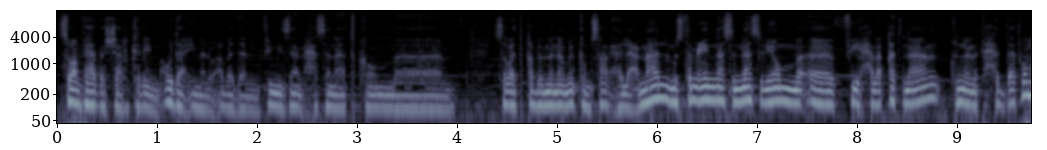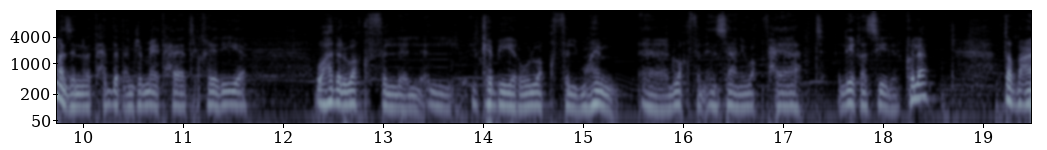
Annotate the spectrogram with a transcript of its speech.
سواء في هذا الشهر الكريم أو دائما وأبدا في ميزان حسناتكم. آه الله يتقبل منا ومنكم صالح الأعمال. مستمعين الناس الناس اليوم آه في حلقتنا كنا نتحدث وما زلنا نتحدث عن جمعية حياة الخيرية وهذا الوقف الكبير والوقف المهم آه الوقف الإنساني وقف حياة لغسيل الكلى. طبعا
